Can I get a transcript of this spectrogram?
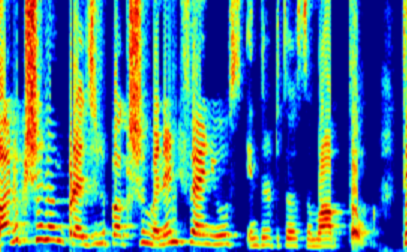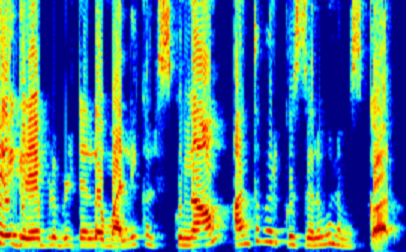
అనుక్షణం ప్రజల పక్షం ఎన్ఎన్ఫై న్యూస్ ఇంతటితో సమాప్తం. తిరిగి రేపటి బులెటిన్లో మళ్ళీ కలుసుకుందాం. అంతవరకు సెలవు నమస్కారం.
